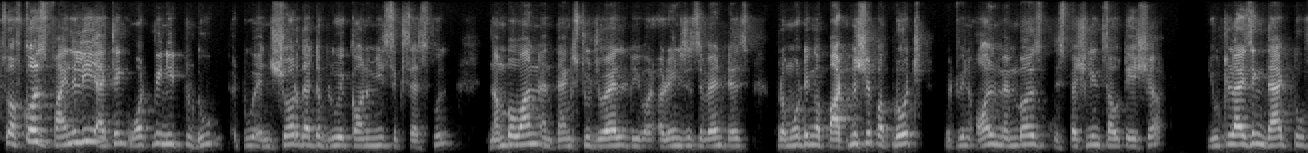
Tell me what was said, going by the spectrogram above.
So of course, finally, I think what we need to do to ensure that the blue economy is successful, number one, and thanks to Joel, we've arranged this event, is promoting a partnership approach between all members, especially in South Asia, utilizing that to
